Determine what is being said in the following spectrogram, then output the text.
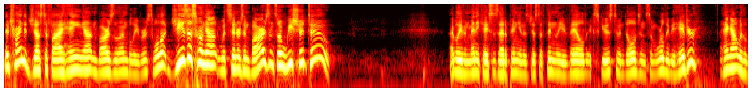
They're trying to justify hanging out in bars with unbelievers. Well, look, Jesus hung out with sinners in bars, and so we should too. I believe in many cases that opinion is just a thinly veiled excuse to indulge in some worldly behavior. Hang out with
